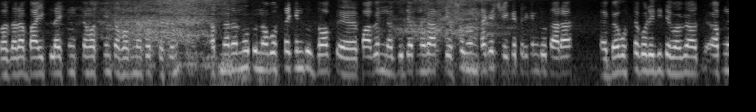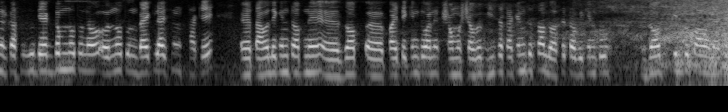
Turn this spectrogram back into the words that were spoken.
বা যারা বাইক লাইসেন্স নেওয়ার চিন্তা ভাবনা করতেছেন, আপনারা নতুন অবস্থায় কিন্তু জব পাবেন না। যদি আপনার আত্মীয় স্বজন থাকে, সেক্ষেত্রে কিন্তু তারা ব্যবস্থা করে দিতে পারবে। আপনার কাছে যদি একদম নতুন নতুন বাইক লাইসেন্স থাকে তাহলে কিন্তু আপনি জব পাইতে কিন্তু অনেক সমস্যা হবে। ভিসাটা কিন্তু চালু আছে, তবে কিন্তু জব কিন্তু পাওয়া যায় না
